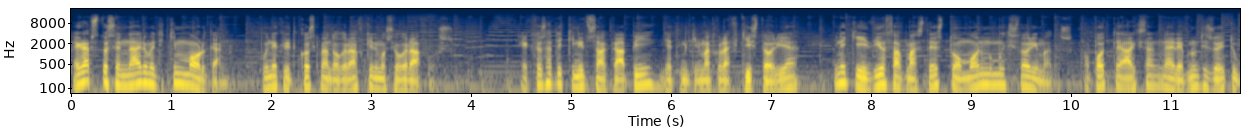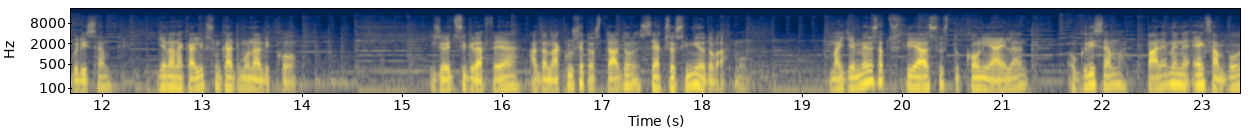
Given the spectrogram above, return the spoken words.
Έγραψε το σενάριο με την Kim Morgan, που είναι κριτικός κινηματογράφο και δημοσιογράφος. Εκτός από την κοινή τους αγάπη για την κινηματογραφική ιστορία, είναι και οι δύο θαυμαστές του ομώνυμου μου ιστορήματο, οπότε άρχισαν να ερευνούν τη ζωή του Γκρίσαμ για να ανακαλύψουν κάτι μοναδικό. Η ζωή του συγγραφέα αντανακλούσε τον Στάντον σε αξιοσημείωτο βαθμό. Μαγεμένος από τους θειάσου του Coney Island, ο Γκρίσαμ παρέμενε έξαμβο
